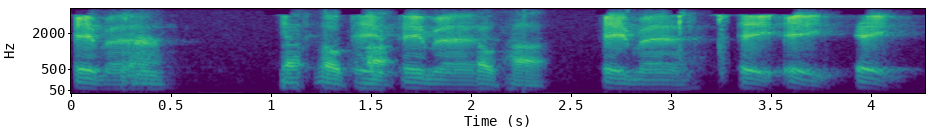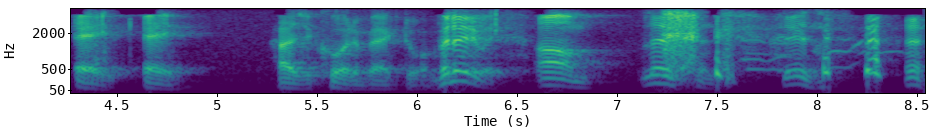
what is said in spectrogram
Hey man, Yeah, that was hey, hot. hey man, That was hot. hey man, hey hey hey hey hey. How's your quarterback doing? But anyway, um, listen, there's,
